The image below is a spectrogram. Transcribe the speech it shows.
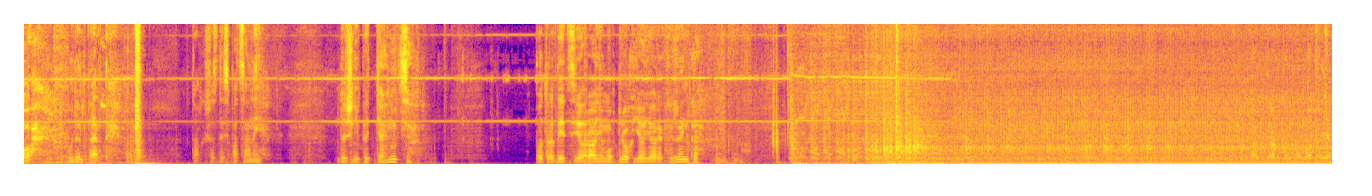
О, будемо перти. Так, зараз десь пацани должні підтягнуться. По традиції ораємо втрьох, я Ярик і Женька. Так, трактор работає.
